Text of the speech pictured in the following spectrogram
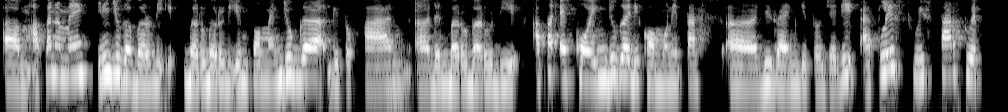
um, apa namanya ini juga baru di baru-baru diimplement juga gitu kan. Uh, dan baru-baru di apa echoing juga di komunitas uh, desain gitu jadi at least we start with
